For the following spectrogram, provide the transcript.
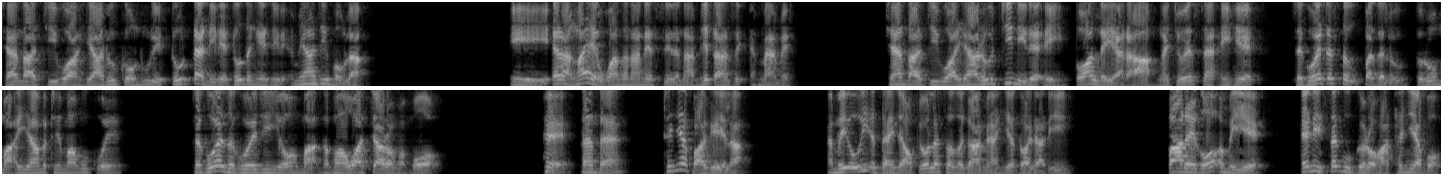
ချမ်းသာကြီးပွားယာရုဂုံတူးတွေတိုးတက်နေတဲ့တိုးတငယ်ချင်းတွေအများကြီးမဟုတ်လားအေးအဲ့ဒါငါရဲ့ဝါသနာနဲ့စေတနာမေတ္တာစိတ်အမှန်ပဲ ချမ်းသာကြီးပွားယာရုကြီးနေတဲ့အိမ်သွားလဲရတာငကြွဲဆန်အိမ်ရဲ့ဇကွဲတဆုပ်ပတ်တယ်လို့သူတို့မှအရာမထင်ပါဘူးကွယ်ဇကွဲဇကွဲချင်းရောမှသဘာဝကြတော့မှာပေါ့ဟဲ့တန်တန်ထင်ရပါခဲ့ရလားအမေအိုကြီးအတန်းကြောင့်ပြောလက်ဆော့စကားများရက်သွားကြသည်ပါတယ်ကောအမေရဲ့အဲ့ဒီစက်ကူကြောဟာထညက်ပေါ့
